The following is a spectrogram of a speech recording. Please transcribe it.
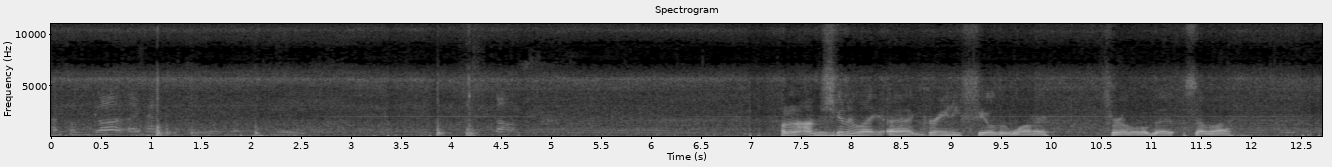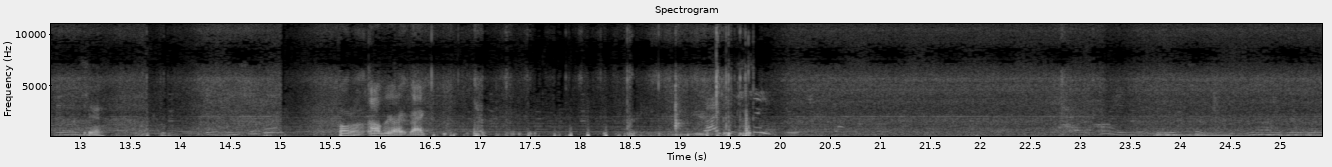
I forgot I had to do it. Like, really stuff. Hold on, I'm just gonna let uh, Granny feel the water for a little bit. So, uh. Yeah. Hold on, I'll be right back just say you? Not even you. Not even you.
